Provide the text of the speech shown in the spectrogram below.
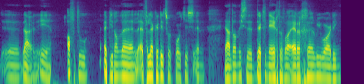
uh, nou, af en toe heb je dan even lekker dit soort potjes. En ja, dan is de 1390 wel erg rewarding.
